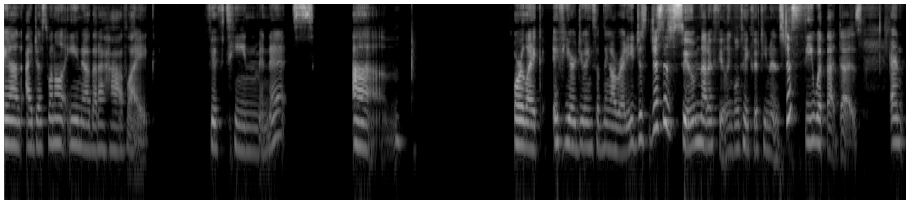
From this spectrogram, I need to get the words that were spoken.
And I just want to let you know that I have like 15 minutes. Um, or like if you're doing something already, just just assume that a feeling will take 15 minutes. Just see what that does. And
